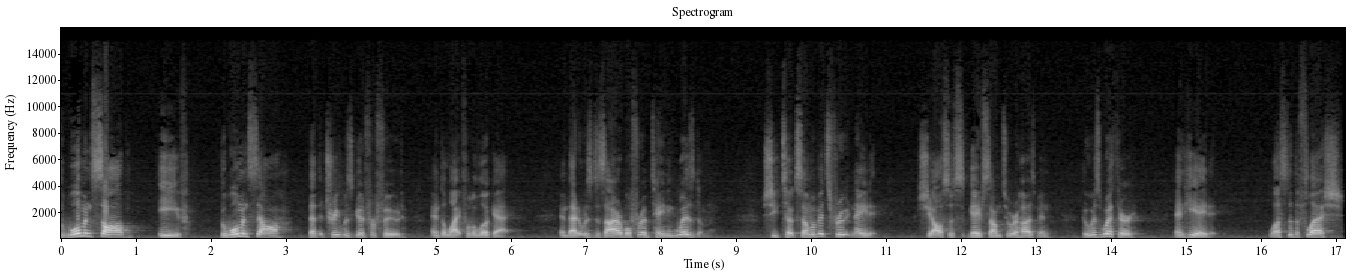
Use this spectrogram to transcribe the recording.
The woman saw Eve, the woman saw that the tree was good for food and delightful to look at, and that it was desirable for obtaining wisdom. She took some of its fruit and ate it. She also gave some to her husband, who was with her, and he ate it. Lust of the flesh,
